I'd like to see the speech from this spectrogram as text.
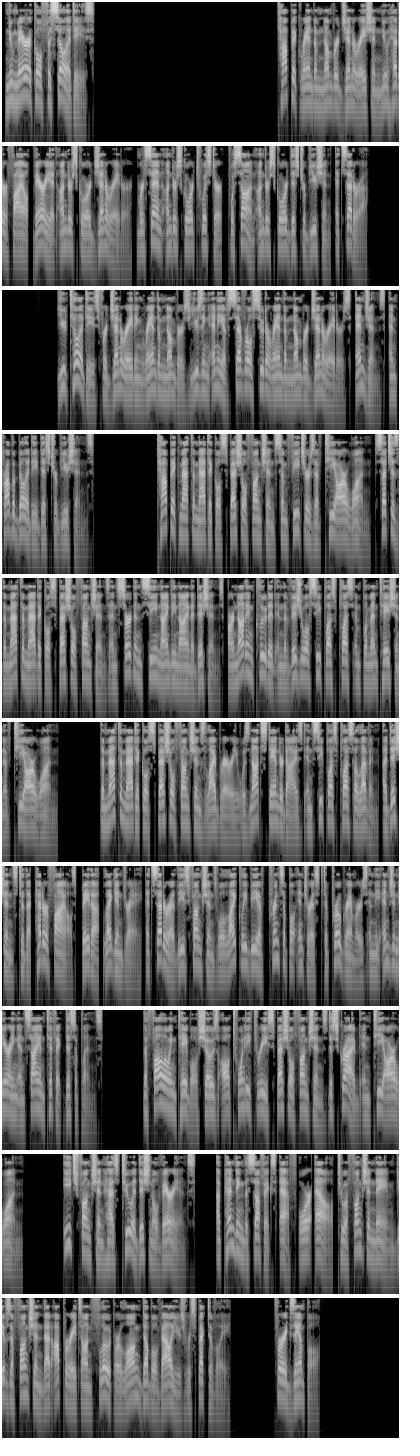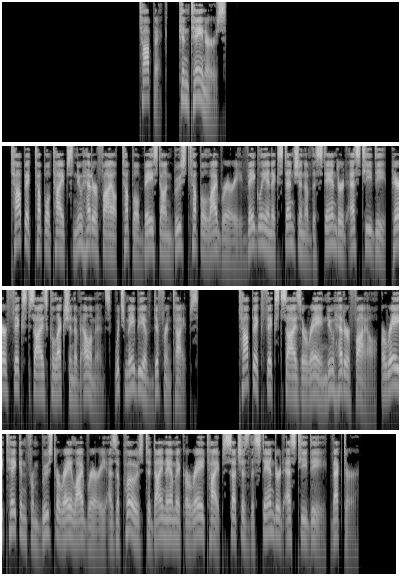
Numerical facilities. Topic random number generation New header file variate underscore generator Mersenne underscore twister Poisson underscore distribution etc. Utilities for generating random numbers using any of several pseudo-random number generators, engines, and probability distributions. Topic mathematical special functions Some features of TR1, such as the mathematical special functions and certain C99 additions, are not included in the Visual C++ implementation of TR1. The mathematical special functions library was not standardized in C++11. Additions to the header files, beta, legendre, etc. These functions will likely be of principal interest to programmers in the engineering and scientific disciplines. The following table shows all 23 special functions described in TR1. Each function has two additional variants. Appending the suffix f or l to a function name gives a function that operates on float or long double values respectively. For example, Topic: Containers Topic tuple types New header file – tuple based on Boost tuple library vaguely an extension of the standard STD, pair fixed-size collection of elements, which may be of different types. Topic fixed size array New header file, array taken from Boost Array library as opposed to dynamic array types such as the standard STD, vector.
